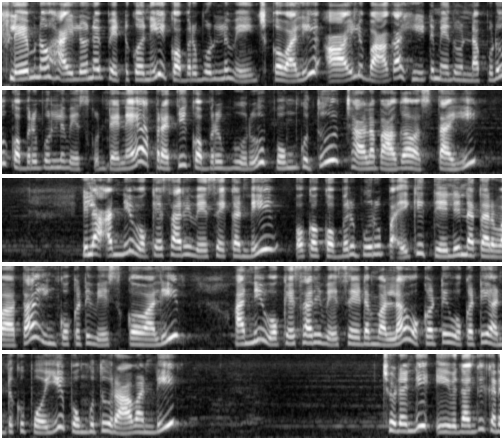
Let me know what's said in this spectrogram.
ఫ్లేమ్ను హైలోనే పెట్టుకొని కొబ్బరి బూరెలు వేయించుకోవాలి. ఆయిల్ బాగా హీట్ మీద ఉన్నప్పుడు కొబ్బరి బూరెలు వేసుకుంటేనే ప్రతి కొబ్బరి బూరు పొంగుతూ చాలా బాగా వస్తాయి. ఇలా అన్నీ ఒకేసారి వేసేయకండి. ఒక కొబ్బరి బూరు పైకి తేలిన తర్వాత ఇంకొకటి వేసుకోవాలి. అన్నీ ఒకేసారి వేసేయడం వల్ల ఒకటి ఒకటి అంటుకుపోయి పొంగుతూ రావండి. చూడండి ఈ విధంగా ఇక్కడ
